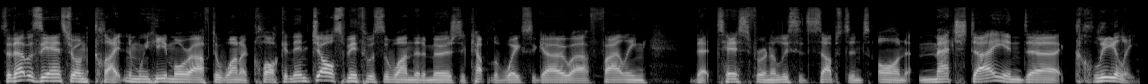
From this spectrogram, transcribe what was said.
So that was the answer on Clayton, and we hear more after one o'clock. And then Joel Smith was the one that emerged a couple of weeks ago, uh, failing that test for an illicit substance on match day. And uh, clearly,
